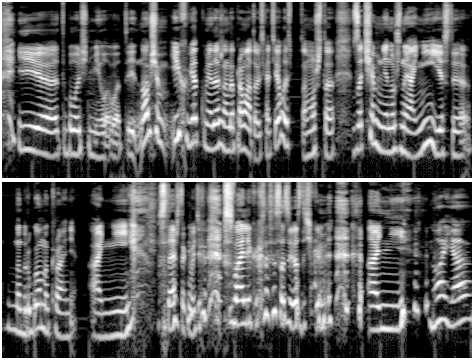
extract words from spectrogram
и это было очень мило. Вот. И, ну, в общем, их ветку мне даже иногда проматывать хотелось, потому что зачем мне нужны они, если на другом экране они. Знаешь, так в этих смайликах со звездочками. Они. Ну, а я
